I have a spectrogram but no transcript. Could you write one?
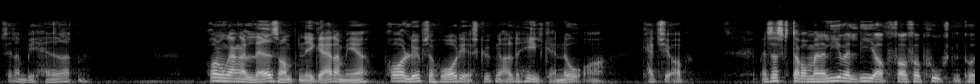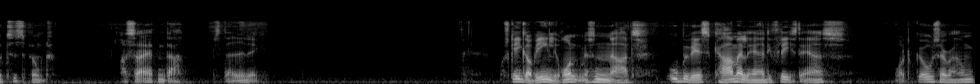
selvom vi hader den. Prøv nogle gange at lade som om den ikke er der mere. Prøv at løbe så hurtigt, at skyggen aldrig helt kan nå og catche op. Men så stopper man alligevel lige op for at få pusten på et tidspunkt. Og så er den der stadigvæk. Måske går vi egentlig rundt med sådan en art ubevidst karma de fleste af os. What goes around,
